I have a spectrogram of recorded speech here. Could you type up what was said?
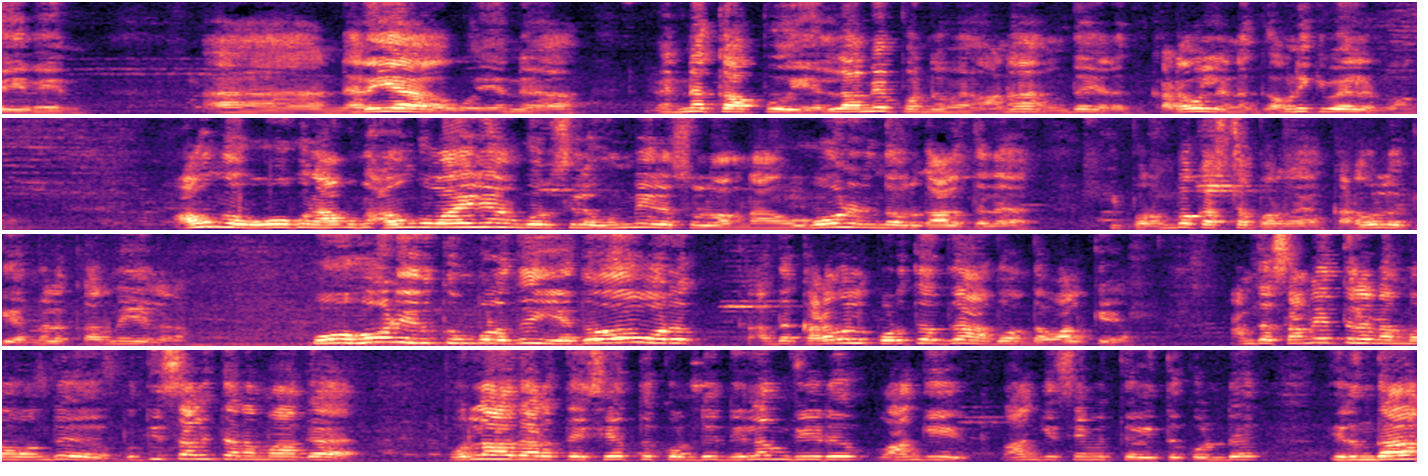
செய்வேன் நிறைய என்ன வெண்ணக்காப்பு எல்லாமே பண்ணுவேன். ஆனால் வந்து எனக்கு கடவுள் என்னை கவனிக்கவே இல்லைன்னுவாங்க அவங்க ஓஹோ அவங்க அவங்க வாயிலே அவங்க ஒரு சில உண்மையை சொல்லுவாங்க. நான் ஓஹோன்னு இருந்த ஒரு காலத்தில் இப்போ ரொம்ப கஷ்டப்படுறேன். கடவுளுக்கு என் மேலே கருணையே இல்லை. நம்ம ஓஹோன்னு இருக்கும் பொழுது ஏதோ ஒரு அந்த கடவுள் கொடுத்தது தான் அதுவும் அந்த வாழ்க்கையும். அந்த சமயத்தில் நம்ம வந்து புத்திசாலித்தனமாக பொருளாதாரத்தை சேர்த்து கொண்டு நிலம் வீடு வாங்கி வாங்கி சேமித்து வைத்துக்கொண்டு இருந்தால்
